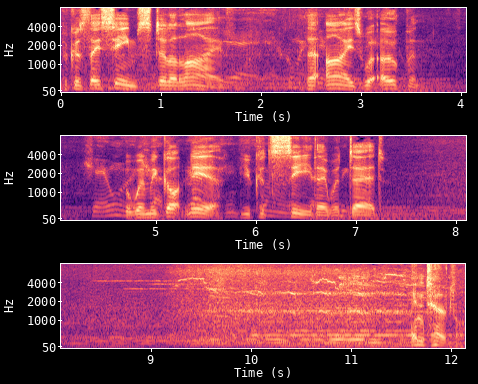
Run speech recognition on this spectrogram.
because they seemed still alive. Their eyes were open. But when we got near, you could see they were dead. In total,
